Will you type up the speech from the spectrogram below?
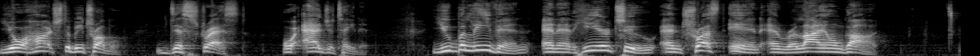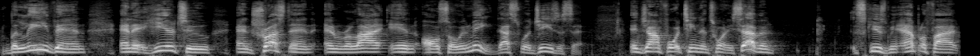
your hearts to be troubled, distressed, or agitated. You believe in and adhere to and trust in and rely on God. Believe in and adhere to and trust in and rely in also in me. That's what Jesus said. In John 14 and 27, excuse me, amplified,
